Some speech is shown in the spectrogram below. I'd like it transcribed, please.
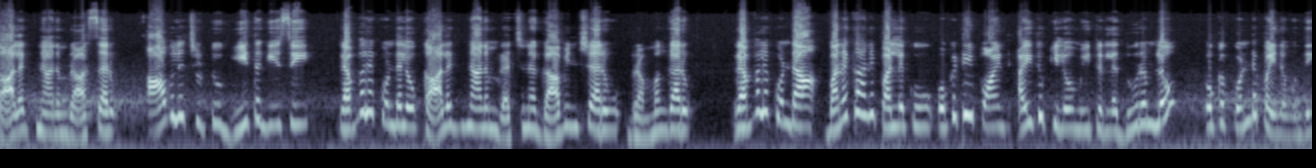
కాలజ్ఞానం రాశారు. ఆవుల చుట్టూ గీత గీసి రవ్వలకొండలో కాలజ్ఞానం రచన గావించారు బ్రహ్మంగారు. రవ్వలకొండ బనకాని పల్లెకు ఒకటి పాయింట్ ఐదు కిలోమీటర్ల దూరంలో ఒక కొండపైన ఉంది.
